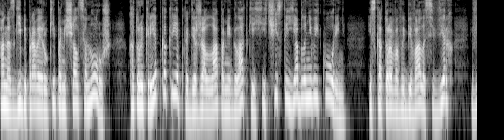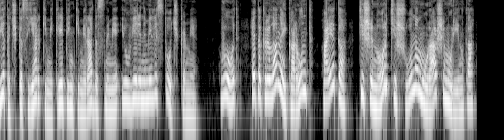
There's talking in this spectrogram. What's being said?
а на сгибе правой руки помещался Норуш, который крепко-крепко держал лапами гладкий и чистый яблоневый корень, из которого выбивалась вверх веточка с яркими, крепенькими, радостными и уверенными листочками. «Вот, это крылана и корунт, а это Тишинор, Тишуна, Мураш и Муринка».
